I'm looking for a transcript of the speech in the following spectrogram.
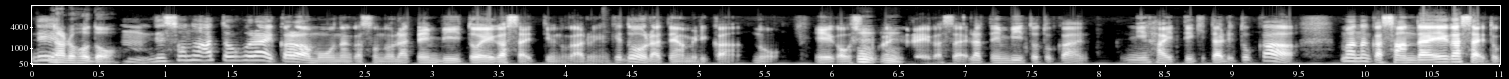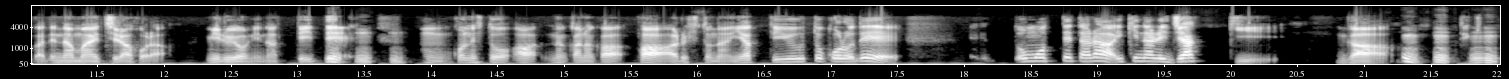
で、なるほど。うん、で、その後ぐらいからはもうなんかそのラテンビート映画祭っていうのがあるんやけど、ラテンアメリカの映画を紹介する映画祭、ラテンビートとかに入ってきたりとか、まあなんか三大映画祭とかで名前ちらほら見るようになっていて、うん、うん、うん、この人、あ、なかなかパワーある人なんやっていうところで、え思ってたらいきなりジャッキーが、うん、うん、うん、うん。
